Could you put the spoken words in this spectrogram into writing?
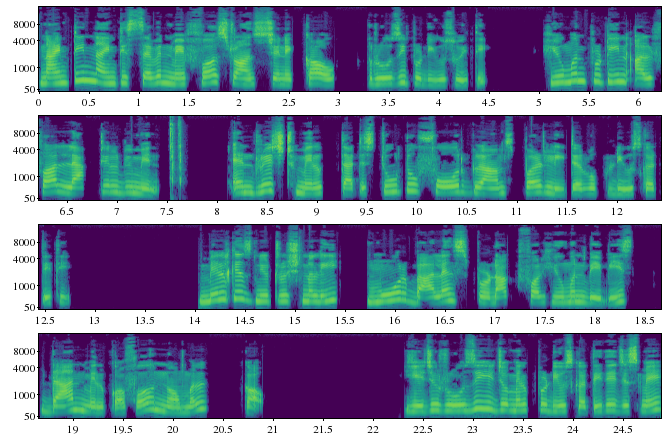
1997 में first transgenic cow Rosie produce हुई थी। Human protein alpha lactalbumin enriched milk that is two to four grams per litre वो प्रोड्यूस करती थी। Milk is nutritionally more balanced product for human babies than milk of a normal ये जो रोजी जो मिल्क प्रोड्यूस करती थी, जिसमें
